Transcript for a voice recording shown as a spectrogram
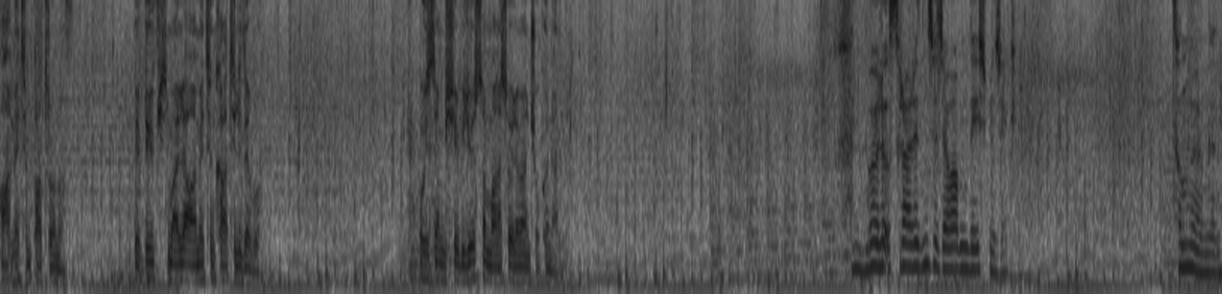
Ahmet'in patronu. Ve büyük ihtimalle Ahmet'in katili de bu. O yüzden bir şey biliyorsan bana söylemen çok önemli. Böyle ısrar edince cevabım değişmeyecek. Tanımıyorum dedim.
